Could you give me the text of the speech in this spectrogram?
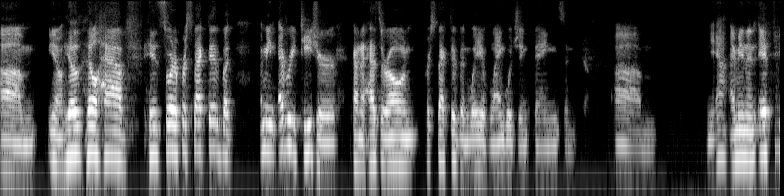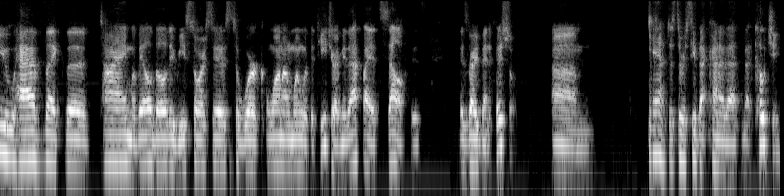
Um, you know, he'll he'll have his sort of perspective, but I mean, every teacher kind of has their own perspective and way of languaging things, and um, yeah, I mean, and if you have like the time, availability, resources to work one on one with a teacher, I mean, that by itself is is very beneficial. Um, yeah, just to receive that kind of that that coaching.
